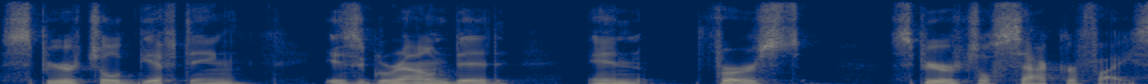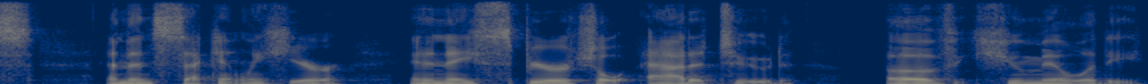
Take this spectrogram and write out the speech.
Spiritual gifting is grounded in first spiritual sacrifice, and then secondly here in a spiritual attitude of humility.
